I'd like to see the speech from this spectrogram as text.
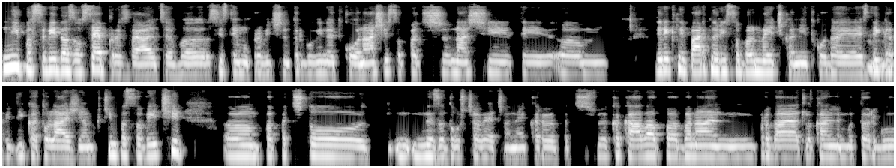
ni pa seveda za vse proizvajalce v sistemu pravične trgovine tako. Naši so pač naši te. Um, direktni partnerji so bolj mečkani, tako da je iz tega mhm. vidika to lažje. Ampak čim pa so večji, um, pa pač to ne zadošča več, ne? ker pač kakava pa banan prodajati lokalnemu trgu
